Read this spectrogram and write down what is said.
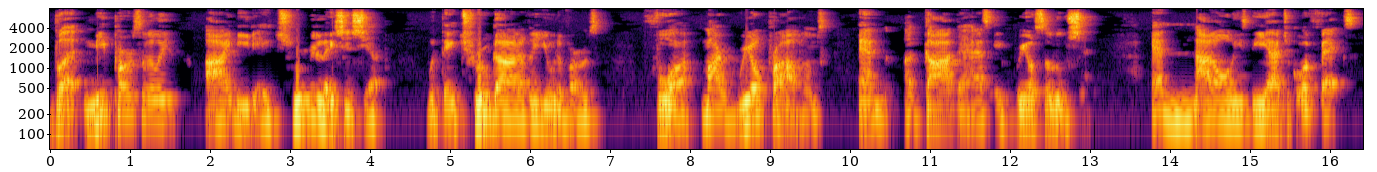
but me personally, I need a true relationship with a true God of the universe for my real problems and a God that has a real solution and not all these theatrical effects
